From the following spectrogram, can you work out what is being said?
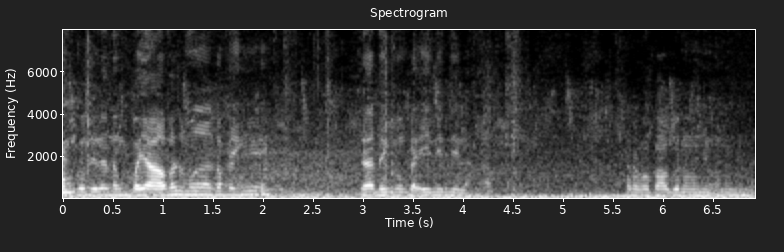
Nilagyan ko sila ng bayabas mga kapengyo eh. Dati kung kainin nila. Para mabago naman yung ano nila.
